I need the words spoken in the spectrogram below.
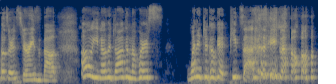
those are stories about oh you know the dog and the horse wanted to go get pizza, you know,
